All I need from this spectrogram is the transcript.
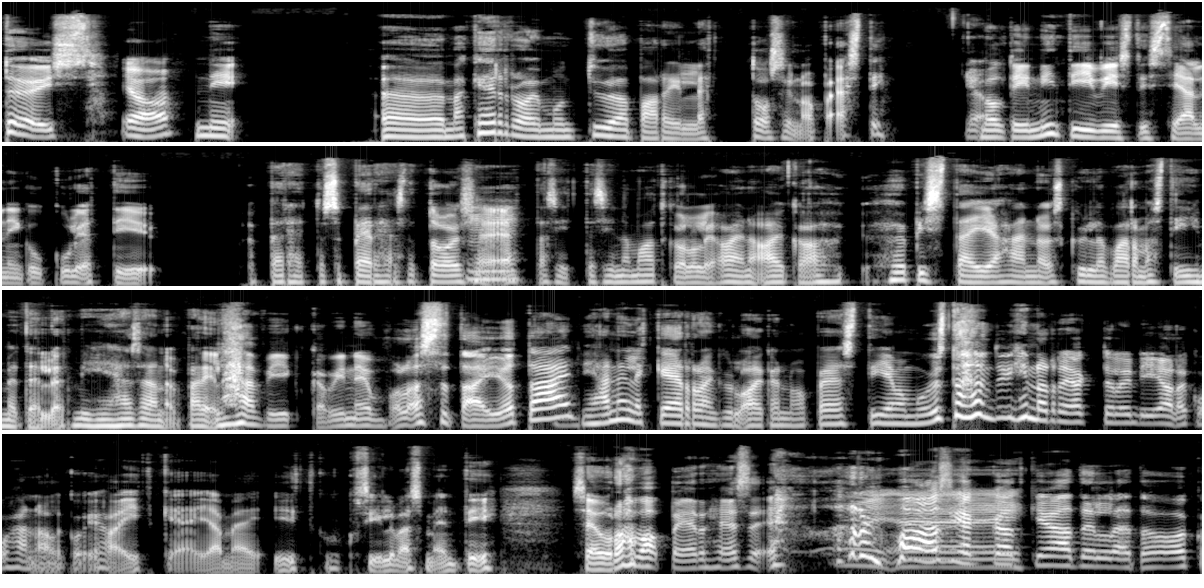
töissä? Joo. Niin öö, mä kerroin mun työparille tosi nopeasti. Joo. Me oltiin niin tiiviisti siellä, niin kuin kuljettiin perhe tuossa perheestä toiseen, mm. että sitten siinä matkalla oli aina aikaa hö- höpistä ja hän olisi kyllä varmasti ihmetellyt, että mihin hän sen välillä hävii, kävi neuvolassa tai jotain. Niin hänelle kerroin kyllä aika nopeasti ja mä muistan, että Iinan reaktio oli niin kun hän alkoi ihan itkeä ja me itku silmässä mentiin seuraavaan perheeseen. Varmaan asiakkaatkin ajatellaan, että ok,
